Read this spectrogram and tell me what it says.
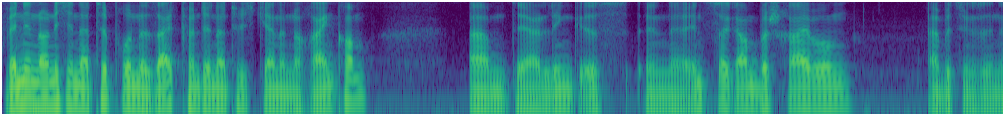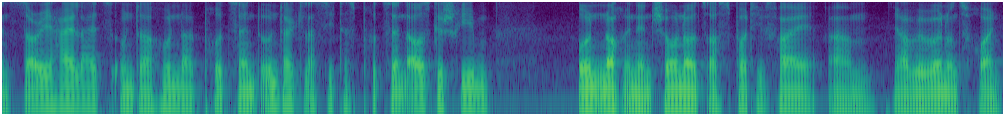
Wenn ihr noch nicht in der Tipprunde seid, könnt ihr natürlich gerne noch reinkommen. Ähm, der Link ist in der Instagram-Beschreibung, äh, beziehungsweise in den Story-Highlights unter 100% unterklassig, das Prozent ausgeschrieben. Und noch in den Shownotes auf Spotify. Ähm, ja, wir würden uns freuen.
